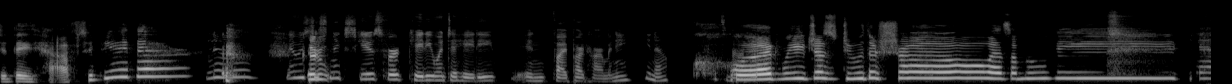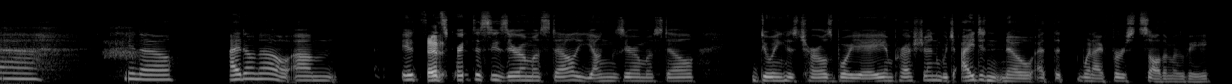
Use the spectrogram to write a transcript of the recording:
did they have to be there No, it was Could- just an excuse for Katie went to Haiti in five part harmony. You know, could we just do the show as a movie yeah, you know, I don't know. Um, it's It- it's great to see Zero Mostel, young Zero Mostel, doing his Charles Boyer impression, which I didn't know at the when I first saw the movie,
